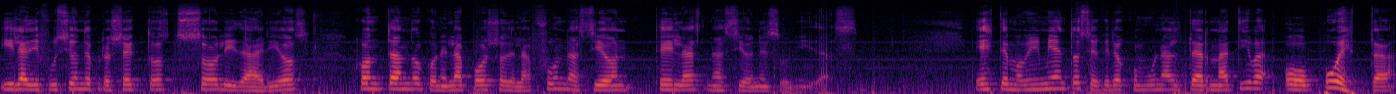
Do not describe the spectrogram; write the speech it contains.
y la difusión de proyectos solidarios, contando con el apoyo de la Fundación de las Naciones Unidas. Este movimiento se creó como una alternativa opuesta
